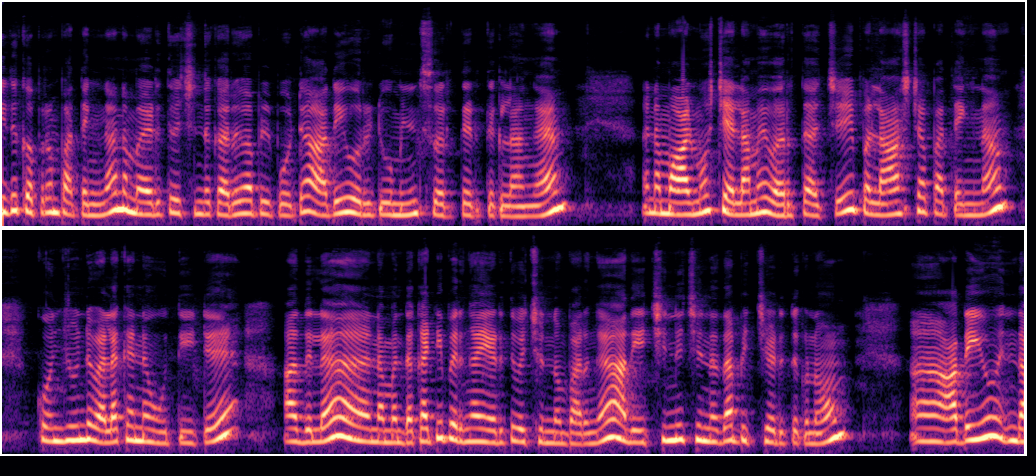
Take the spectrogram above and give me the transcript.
இதுக்கப்புறம் பார்த்திங்கன்னா நம்ம எடுத்து வச்சுருந்த கருவேப்பில் போட்டு அதையும் ஒரு டூ மினிட்ஸ் வறுத்து எடுத்துக்கலாங்க. நம்ம ஆல்மோஸ்ட் எல்லாமே வறுத்தாச்சு. இப்போ லாஸ்ட்டாக பார்த்தீங்கன்னா கொஞ்சோண்டு விளக்கெண்ணெய் ஊற்றிட்டு அதில் நம்ம இந்த கட்டி பெருங்காயம் எடுத்து வச்சுருந்தோம் பாருங்கள் அதை சின்ன சின்னதாக பிச்சு எடுத்துக்கணும். அதையும் இந்த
